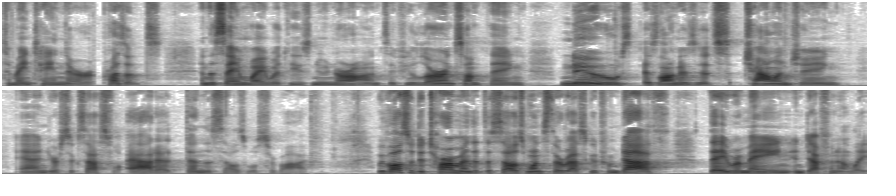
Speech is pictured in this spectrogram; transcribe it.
to maintain their presence. In the same way with these new neurons, if you learn something new, as long as it's challenging and you're successful at it, then the cells will survive. We've also determined that the cells, once they're rescued from death, they remain indefinitely.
